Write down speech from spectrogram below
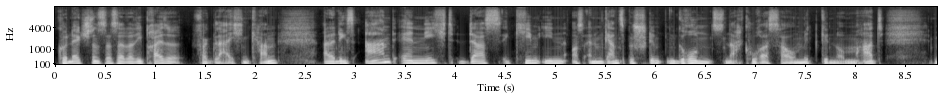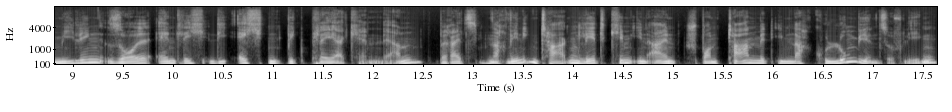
Connections, dass er da die Preise vergleichen kann. Allerdings ahnt er nicht, dass Kim ihn aus einem ganz bestimmten Grund nach Curacao mitgenommen hat. Mealing soll endlich die echten Big Player kennenlernen. Bereits nach wenigen Tagen lädt Kim ihn ein, spontan mit ihm nach Kolumbien zu fliegen.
